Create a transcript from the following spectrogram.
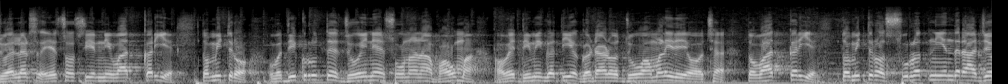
જ્વેલર્સ એસોસિએશનની વાત કરીએ તો મિત્રો વધીકૃત જોઈને સોનાના ભાવમાં હવે ધીમી ગતિએ ઘટાડો જોવા મળી રહ્યો છે. તો વાત કરીએ તો મિત્રો, સુરતની અંદર આજે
